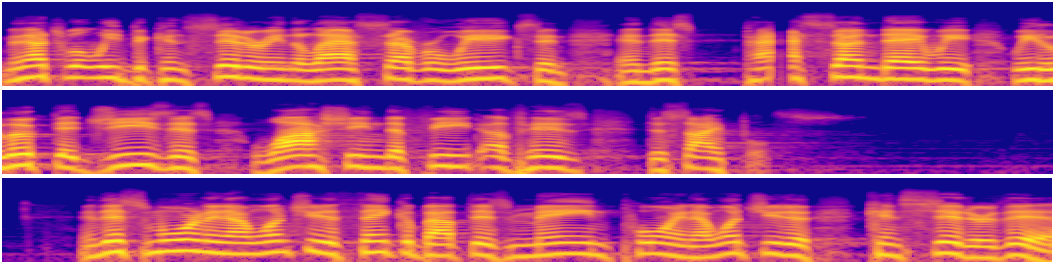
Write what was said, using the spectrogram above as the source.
I mean, that's what we've been considering the last several weeks. And, and this past Sunday, we, we looked at Jesus washing the feet of his disciples. And this morning, I want you to think about this main point. I want you to consider this.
